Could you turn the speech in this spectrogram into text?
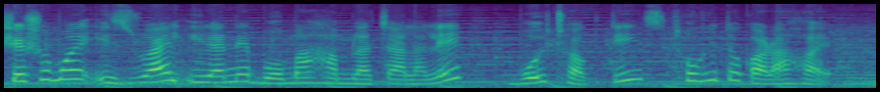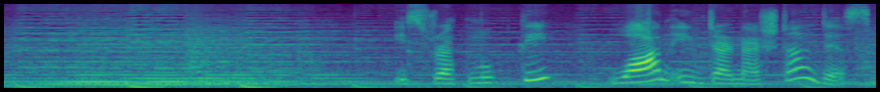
সে সময় ইসরায়েল ইরানে বোমা হামলা চালালে বৈঠকটি স্থগিত করা হয়। ইসরাত মুক্তি ওয়ান ইন্টারন্যাশনাল ডেস্ক।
